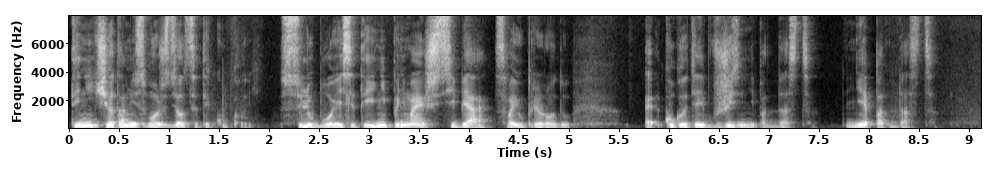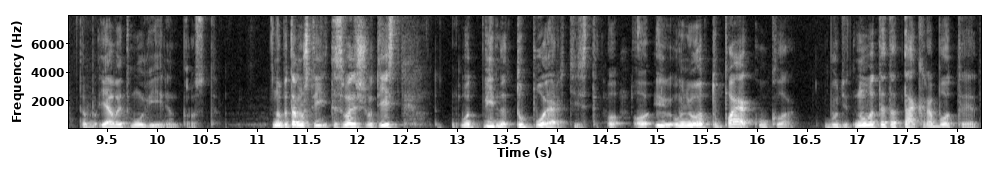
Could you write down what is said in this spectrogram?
ты ничего там не сможешь сделать с этой куклой. С любой. Если ты не понимаешь себя, свою природу, э, кукла тебе в жизни не поддастся. Не поддастся. Я в этом уверен просто. Ну, потому что ты смотришь, вот есть, вот видно, тупой артист. И у него тупая кукла будет. Ну, вот это так работает.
